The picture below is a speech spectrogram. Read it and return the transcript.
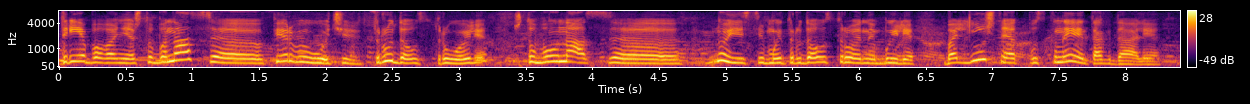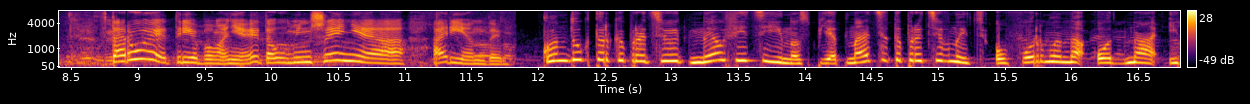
Требование, чтобы нас э, в первую очередь трудоустроили, чтобы у нас, э, ну, если мы трудоустроены были, больничные, отпускные и так далее. Второе требование – это уменьшение аренды. Кондукторки працюють неофіційно. З 15 працівниць оформлена одна і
